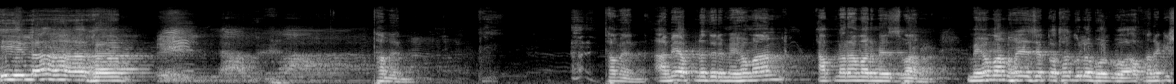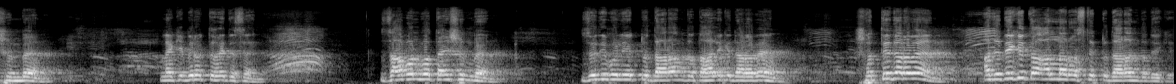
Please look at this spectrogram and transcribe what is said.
ইলাহা থামেন। থামেন, আমি আপনাদের মেহমান, আপনারা আমার মেজবান। মেহমান হয়ে যে কথাগুলো বলব, আপনারা কি শুনবেন? নাকি বিরক্ত হইতেছেন? যা বলব তাই শুনবেন। যদি বলি একটু দাঁড়ান তো, তাহলে কি দাঁড়াবেন? সত্যি দাঁড়াবেন? আচ্ছা দেখি তো আল্লাহর হস্তে একটু দাঁড়ান তো দেখি।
